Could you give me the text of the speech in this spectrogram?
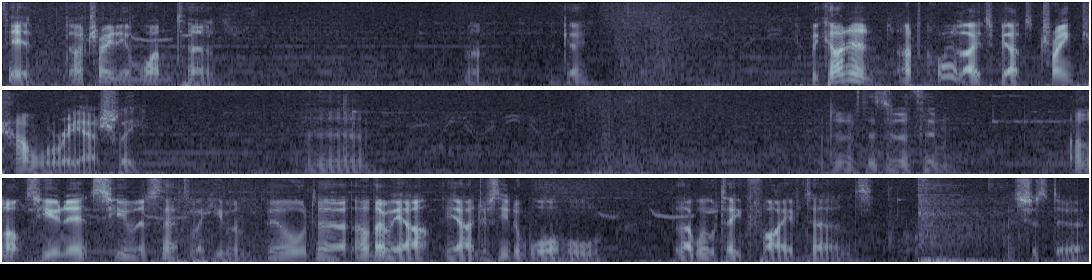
Did. I train in one turn? Oh, okay. We kind of... I'd quite like to be able to train cavalry, actually. Um, I don't know if there's anything... Unlocks units, human settler, human builder... Oh, there we are. Yeah, I just need a war hall. But that will take five turns. Let's just do it.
